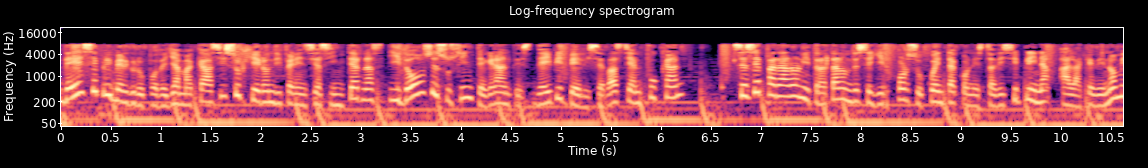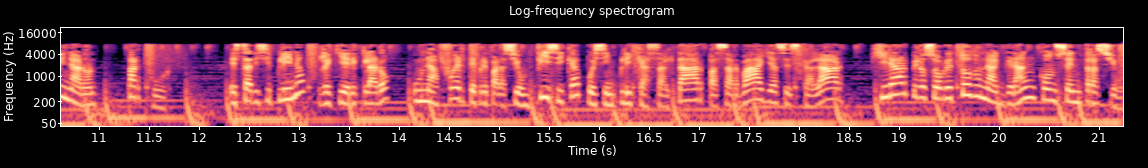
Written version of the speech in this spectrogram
De ese primer grupo de Yamakasi surgieron diferencias internas y dos de sus integrantes, David Bell y Sebastian Foucan, se separaron y trataron de seguir por su cuenta con esta disciplina a la que denominaron parkour. Esta disciplina requiere, claro, una fuerte preparación física, pues implica saltar, pasar vallas, escalar, girar, pero sobre todo una gran concentración.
